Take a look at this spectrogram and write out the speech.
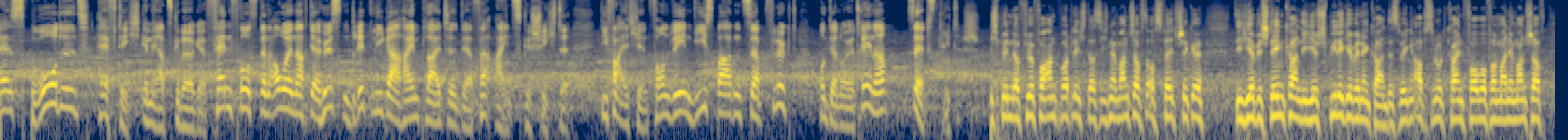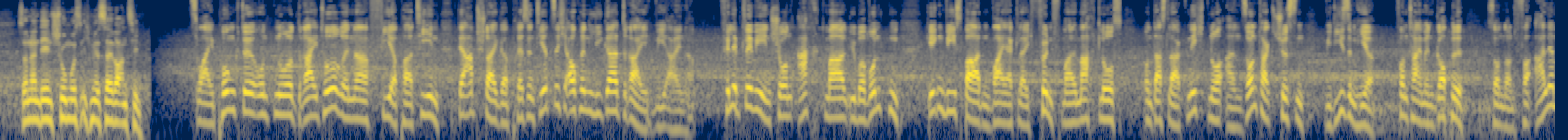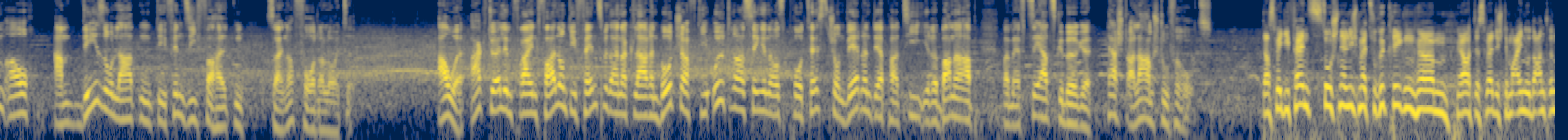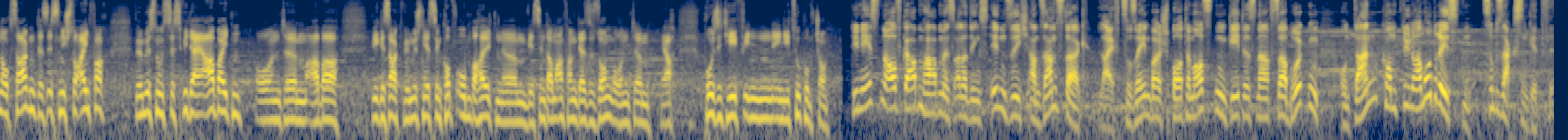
Es brodelt heftig im Erzgebirge. Fanfrust in Aue nach der höchsten Drittliga-Heimpleite der Vereinsgeschichte. Die Veilchen von Wien Wiesbaden zerpflückt und der neue Trainer selbstkritisch. Ich bin dafür verantwortlich, dass ich eine Mannschaft aufs Feld schicke, die hier bestehen kann, die hier Spiele gewinnen kann. Deswegen absolut kein Vorwurf an meine Mannschaft, sondern den Schuh muss ich mir selber anziehen. Zwei Punkte und nur drei Tore nach vier Partien. Der Absteiger präsentiert sich auch in Liga 3 wie einer. Philipp Klevin schon achtmal überwunden. Gegen Wiesbaden war er gleich fünfmal machtlos. Und das lag nicht nur an Sonntagsschüssen wie diesem hier von Timon Goppel, sondern vor allem auch am desolaten Defensivverhalten seiner Vorderleute. Aue, aktuell im freien Fall und die Fans mit einer klaren Botschaft. Die Ultras singen aus Protest schon während der Partie ihre Banner ab. Beim FC Erzgebirge herrscht Alarmstufe Rot. Dass wir die Fans so schnell nicht mehr zurückkriegen, ähm, ja, das werde ich dem einen oder anderen auch sagen. Das ist nicht so einfach. Wir müssen uns das wieder erarbeiten. Und, ähm, aber wie gesagt, wir müssen jetzt den Kopf oben behalten. Ähm, wir sind am Anfang der Saison und ähm, ja, positiv in, in die Zukunft schauen. Die nächsten Aufgaben haben es allerdings in sich am Samstag. Live zu sehen bei Sport im Osten geht es nach Saarbrücken und dann kommt Dynamo Dresden zum Sachsengipfel.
